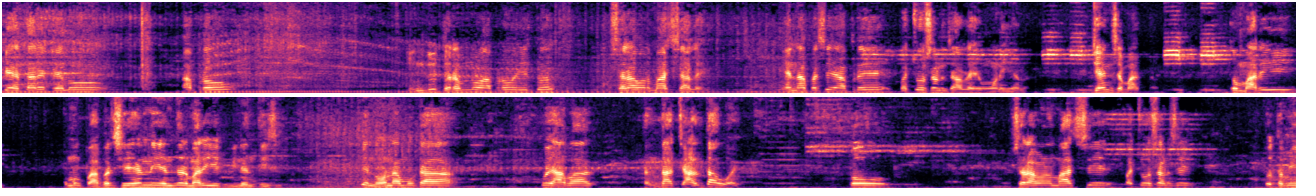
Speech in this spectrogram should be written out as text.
કે અત્યારે પહેલો આપણો હિન્દુ ધર્મનો આપણો એક શ્રાવણ માસ ચાલે. એના પછી આપણે પચોસણ ચાલે વણિયાના જૈન સમાજના. તો મારી અમુક ભાભર શહેરની અંદર મારી એક વિનંતી છે કે નાના મોટા કોઈ આવા ધંધા ચાલતા હોય તો શ્રાવણ માસ છે, પચોસણ છે, તો તમે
